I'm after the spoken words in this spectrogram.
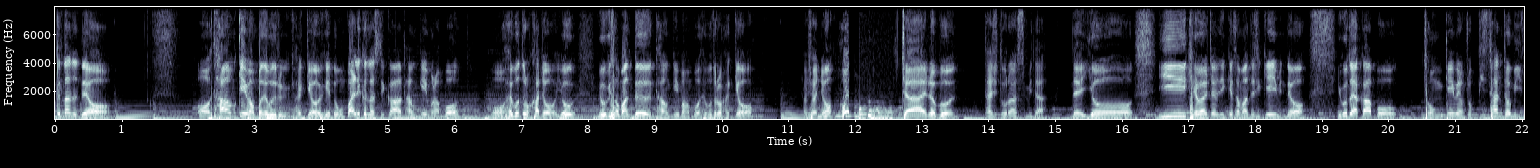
끝났는데요. 어, 다음 게임 한번 해보도록 할게요. 이게 너무 빨리 끝났으니까 다음 게임을 한번, 어, 해보도록 하죠. 여, 여기서 만든 다음 게임을 한번 해보도록 할게요. 잠시만요. 헛! 자, 여러분, 다시 돌아왔습니다. 네, 이어, 이 개발자님께서 만드신 게임인데요. 이것도 약간 뭐, 정 게임이랑 좀 비슷한 점이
